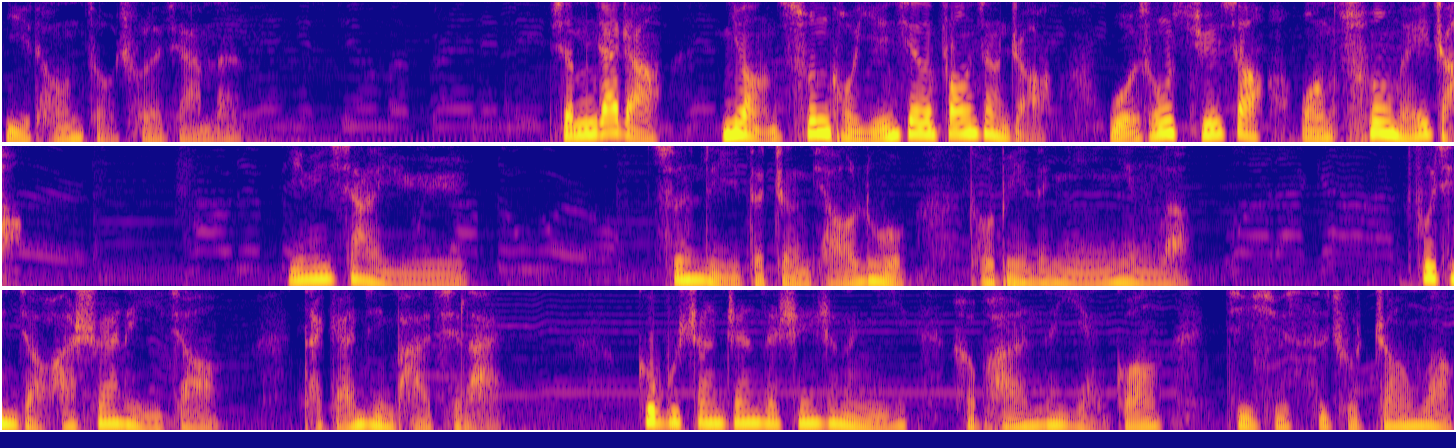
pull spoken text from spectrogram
一同走出了家门。小明家长，你往村口沿线的方向找，我从学校往村尾找。因为下雨，村里的整条路都变得泥泞了。父亲脚滑摔了一跤，他赶紧爬起来。顾不上粘在身上的泥和旁人的眼光，继续四处张望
